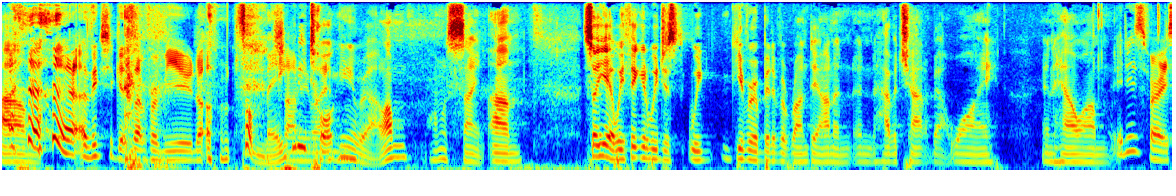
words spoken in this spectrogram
Um, I think she gets that from you. Not, it's not me. what are you talking about? I'm I'm a saint. Um, so yeah, we figured we just we give her a bit of a rundown and, and have a chat about why and how um It is very It-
